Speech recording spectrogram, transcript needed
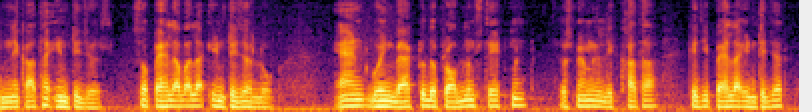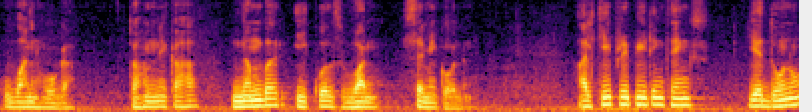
ہم نے کہا تھا انٹیجر سو پہلا والا انٹیجر لو۔ And going back to the problem statement اس میں ہم نے لکھا تھا کہ جی پہلا انٹیجر ون ہوگا۔ تو ہم نے کہا number equals one semicolon all keep repeating things یہ دونوں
